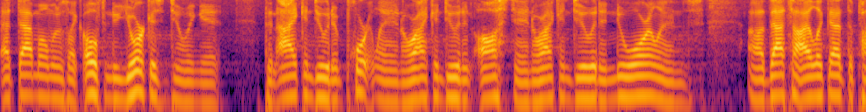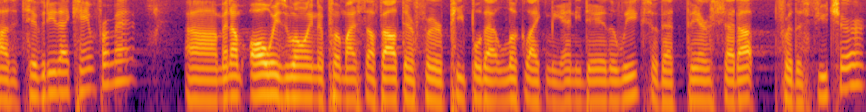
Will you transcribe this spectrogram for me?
at that moment, it was like, oh, if New York is doing it, then I can do it in Portland, or I can do it in Austin, or I can do it in New Orleans. Uh, that's how I looked at it, the positivity that came from it. Um, and I'm always willing to put myself out there for people that look like me any day of the week so that they're set up for the future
